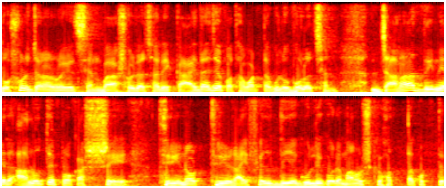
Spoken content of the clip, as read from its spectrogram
দোসর যারা রয়েছেন বা স্বৈরাচারী কায়দায় যে কথাবার্তাগুলো বলেছেন, যারা দিনের আলোতে প্রকাশ্যে থ্রি নট থ্রি রাইফেল দিয়ে গুলি করে মানুষকে হত্যা করতে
